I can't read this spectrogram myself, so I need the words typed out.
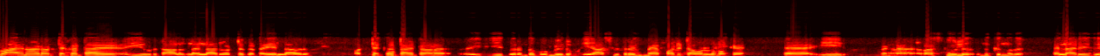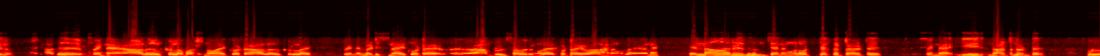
വയനാട് ഒറ്റക്കെട്ടായി ഈ ഇവിടുത്തെ ആളുകൾ എല്ലാവരും ഒറ്റക്കെട്ടായി എല്ലാവരും ഒറ്റക്കെട്ടായിട്ടാണ് ഈ- ദുരന്ത ഭൂമിയിലും ഈ ആശുപത്രിയിലും മേപ്പാടി ടൗണിലും ഒക്കെ ഈ പിന്നെ റെസ്ക്യൂവിൽ നിൽക്കുന്നത് എല്ലാ രീതിയിലും. അത് പിന്നെ ആളുകൾക്കുള്ള ഭക്ഷണം ആയിക്കോട്ടെ ആളുകൾക്കുള്ള പിന്നെ മെഡിസിൻ ആയിക്കോട്ടെ ആംബുലൻസ് സൗകര്യങ്ങളായിക്കോട്ടെ വാഹനങ്ങൾ അങ്ങനെ എല്ലാ രീതിയിലും ജനങ്ങൾ ഒറ്റക്കെട്ടായിട്ട് പിന്നെ ഈ നാട്ടിലുണ്ട്. ഫുൾ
